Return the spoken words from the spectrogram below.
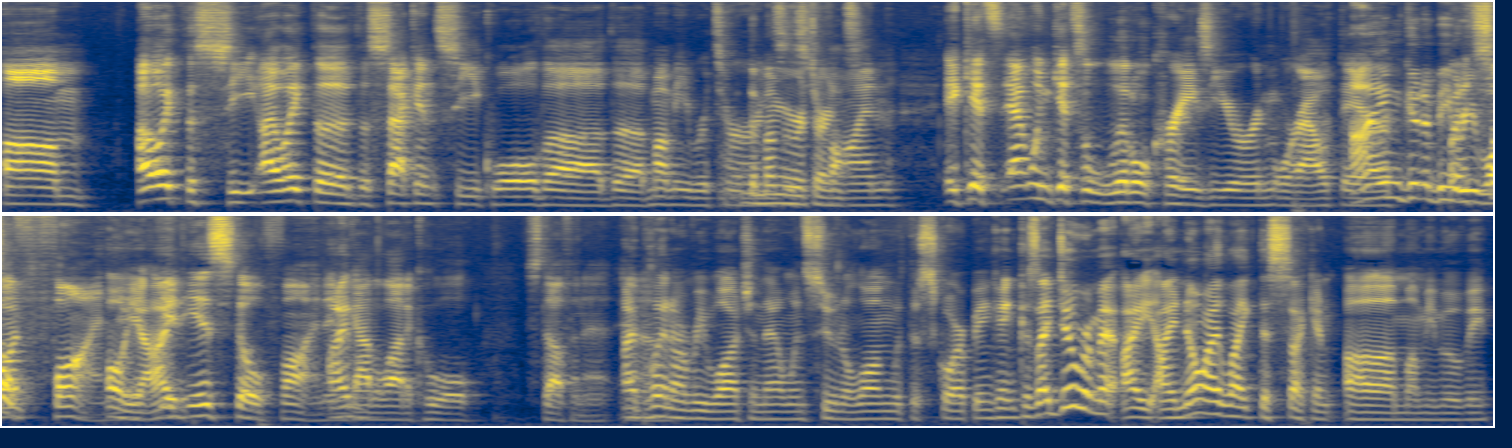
um, I like the se- I like the the second sequel, the the Mummy Returns. The Mummy is Returns. Fun. It gets that one gets a little crazier and more out there. I'm gonna be but it's still rewatch- fun. Oh, yeah, it, I- it is still fun. It I- got a lot of cool stuff in it. I and, plan on rewatching that one soon, along with the Scorpion King, because I do remember. I, I know I like the second uh, Mummy movie,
